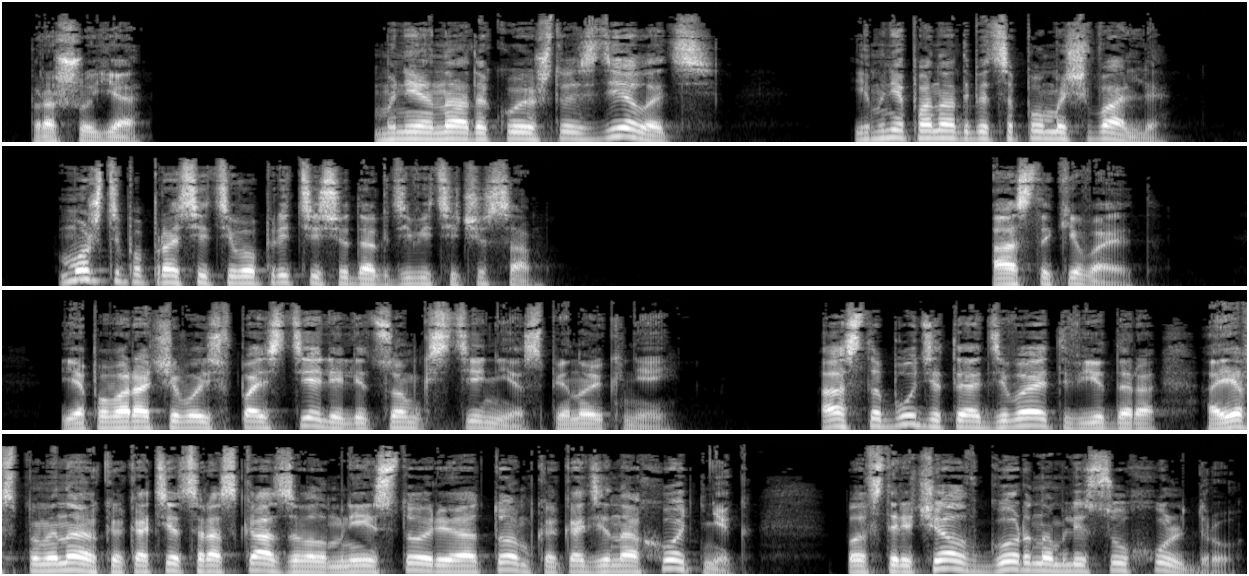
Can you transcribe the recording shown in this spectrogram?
— прошу я. «Мне надо кое-что сделать, и мне понадобится помощь Валле. Можете попросить его прийти сюда к девяти часам?» Аста кивает. Я поворачиваюсь в постели лицом к стене, спиной к ней. Аста будет и одевает Видера, а я вспоминаю, как отец рассказывал мне историю о том, как один охотник повстречал в горном лесу Хульдру.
